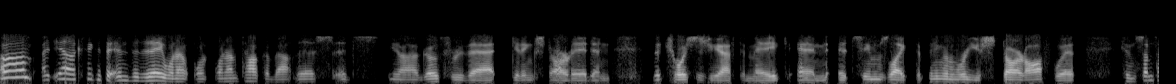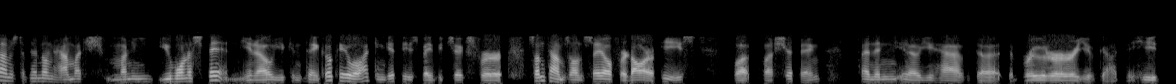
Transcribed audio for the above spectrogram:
Um, yeah, I think at the end of the day, when I when I'm talking about this, it's you know I go through that getting started and the choices you have to make, and it seems like depending on where you start off with, can sometimes depend on how much money you want to spend. You know, you can think, okay, well I can get these baby chicks for sometimes on sale for a dollar a piece, but plus shipping and then you know you have the the brooder, you've got the heat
